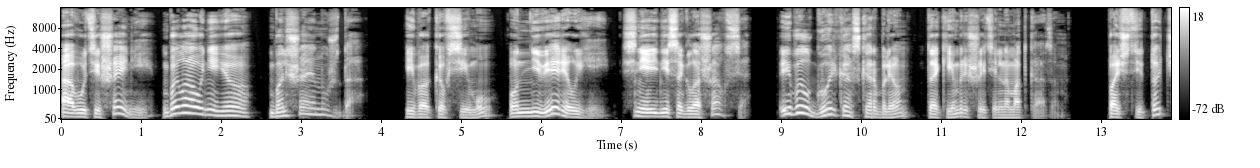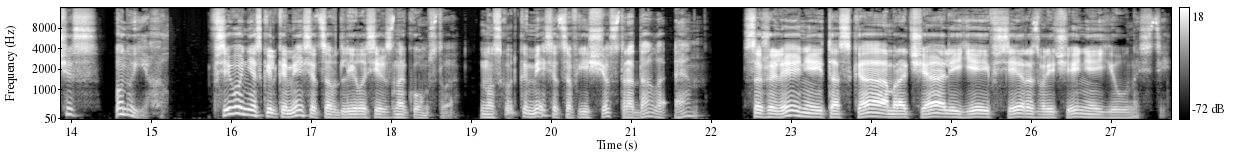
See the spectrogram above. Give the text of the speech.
А в утешении была у нее большая нужда, ибо ко всему он не верил ей, с ней не соглашался и был горько оскорблен таким решительным отказом. Почти тотчас он уехал. Всего несколько месяцев длилось их знакомство, но сколько месяцев еще страдала Энн? Сожаление и тоска омрачали ей все развлечения юности,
